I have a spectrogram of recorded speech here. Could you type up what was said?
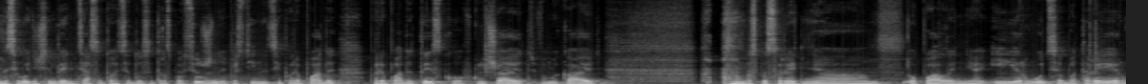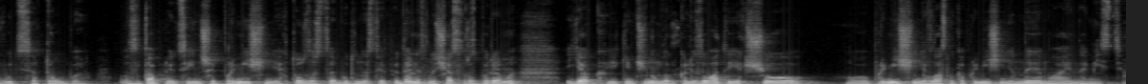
на сьогоднішній день ця ситуація досить розповсюджена, постійно ці перепади, перепади тиску включають, вимикають безпосередньо опалення і рвуться батареї, рвуться труби. Затаплюються інші приміщення. Хто за це буде нести відповідальність? Ну, зараз розберемо, як, яким чином локалізувати, якщо приміщення, власника приміщення немає на місці.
